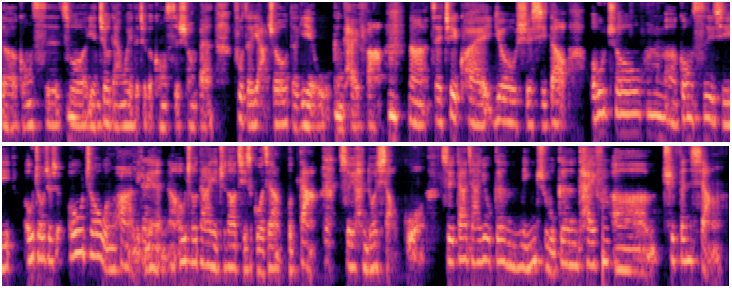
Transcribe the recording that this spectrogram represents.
的公司做研究单位的这个公司上班，负责亚洲的业务跟开发。嗯。那在这块又学习到欧洲嗯。呃公司以及欧洲就是欧洲文化里面，那欧洲大家也知道，其实国家不大，对，所以很多小国，所以大家又更民主、更开放，呃，去分享大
